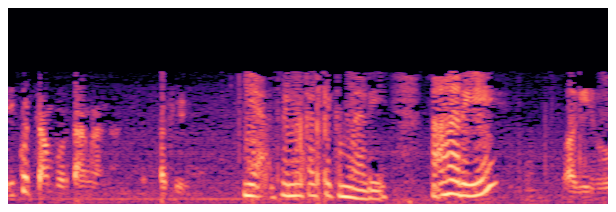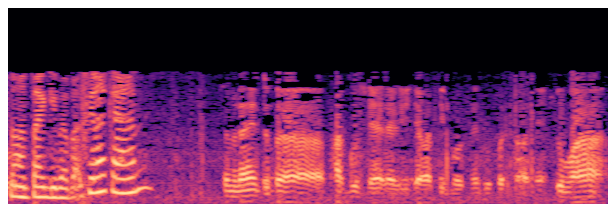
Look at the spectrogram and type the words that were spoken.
ikut campur tangan. Terima kasih. Ya, terima kasih kembali. Pak Hari. Pagi Bu. Selamat pagi Bapak, silakan sebenarnya itu bagus ya dari Jawa Timur dan gubernurnya. Cuma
